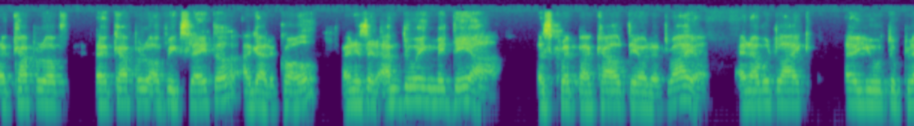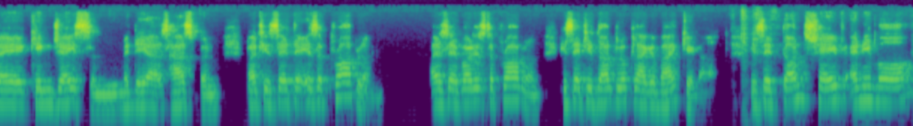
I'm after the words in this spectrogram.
a couple of a couple of weeks later, I got a call, and he said, "I'm doing Medea, a script by Carl Theodor Dreyer, and I would like uh, Uh, you to play King Jason, Medea's husband." But he said there is a problem. I said, What is the problem? He said, You don't look like a Vikinger. He said, Don't shave anymore,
